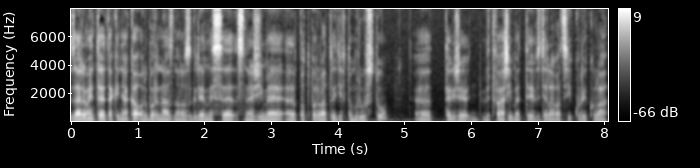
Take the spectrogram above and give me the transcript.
Zároveň to je taky nějaká odborná znalost, kde my se snažíme eh, podporovat lidi v tom růstu, takže vytváříme ty vzdělávací kurikula,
